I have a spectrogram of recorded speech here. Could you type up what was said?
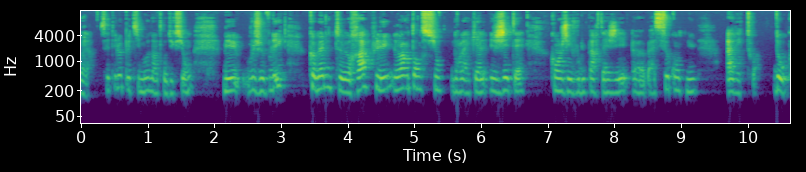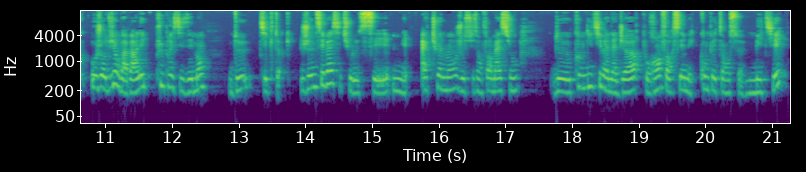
Voilà, c'était le petit mot d'introduction, mais je voulais quand même te rappeler l'intention dans laquelle j'étais quand j'ai voulu partager euh, bah, ce contenu avec toi. Donc aujourd'hui, on va parler plus précisément de TikTok. Je ne sais pas si tu le sais, mais actuellement, je suis en formation de community manager pour renforcer mes compétences métiers.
